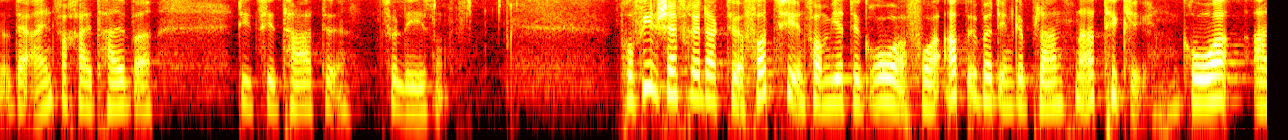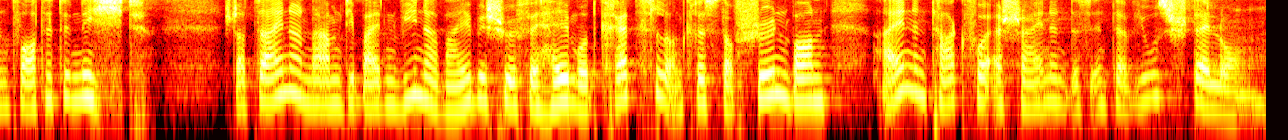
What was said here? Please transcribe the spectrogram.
der Einfachheit halber die Zitate zu lesen. Profilchefredakteur Fozzi informierte Grohr vorab über den geplanten Artikel. Grohr antwortete nicht. Statt seiner nahmen die beiden Wiener Weihbischöfe Helmut Kretzel und Christoph Schönborn einen Tag vor Erscheinen des Interviews Stellung.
